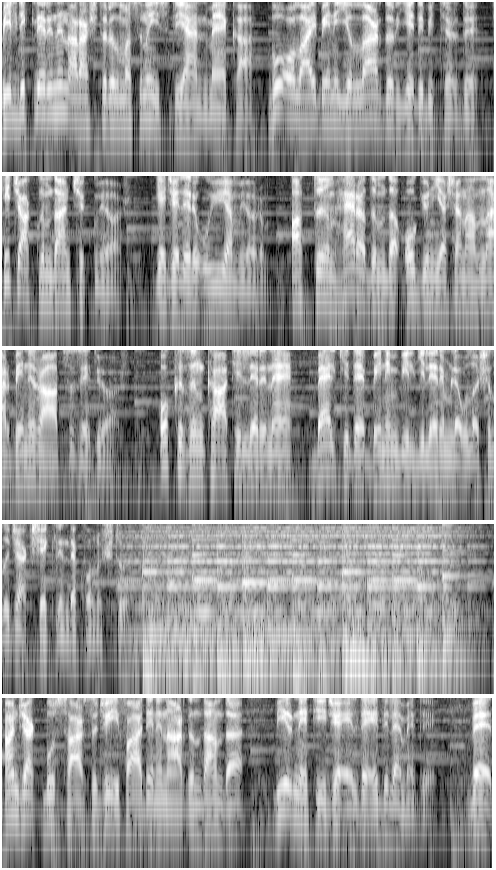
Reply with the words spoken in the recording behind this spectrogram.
Bildiklerinin araştırılmasını isteyen MK, bu olay beni yıllardır yedi bitirdi. Hiç aklımdan çıkmıyor. Geceleri uyuyamıyorum. Attığım her adımda o gün yaşananlar beni rahatsız ediyor. O kızın katillerine belki de benim bilgilerimle ulaşılacak şeklinde konuştu. Ancak bu sarsıcı ifadenin ardından da bir netice elde edilemedi ve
